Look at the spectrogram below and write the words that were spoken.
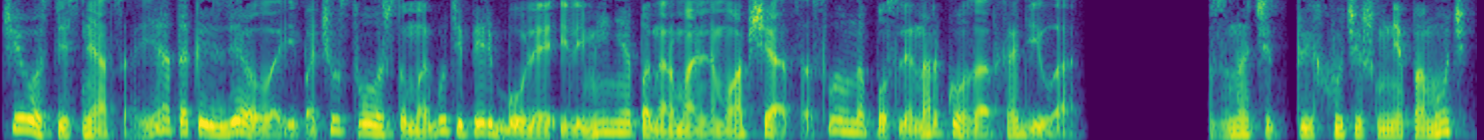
Чего стесняться? Я так и сделала и почувствовала, что могу теперь более или менее по-нормальному общаться, словно после наркоза отходила. «Значит, ты хочешь мне помочь?»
